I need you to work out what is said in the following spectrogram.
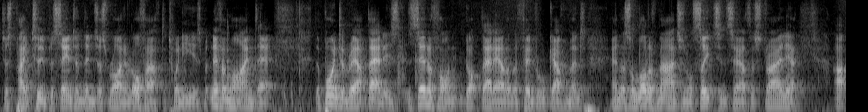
just pay two percent and then just write it off after twenty years? But never mind that. The point about that is, Xenophon got that out of the federal government, and there's a lot of marginal seats in South Australia. Uh,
